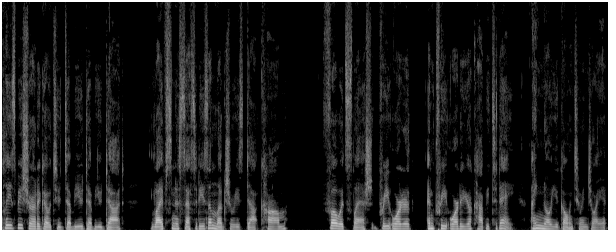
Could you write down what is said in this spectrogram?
please be sure to go to www.lifesnecessitiesandluxuries.com forward slash pre order and pre order your copy today. I know you're going to enjoy it.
